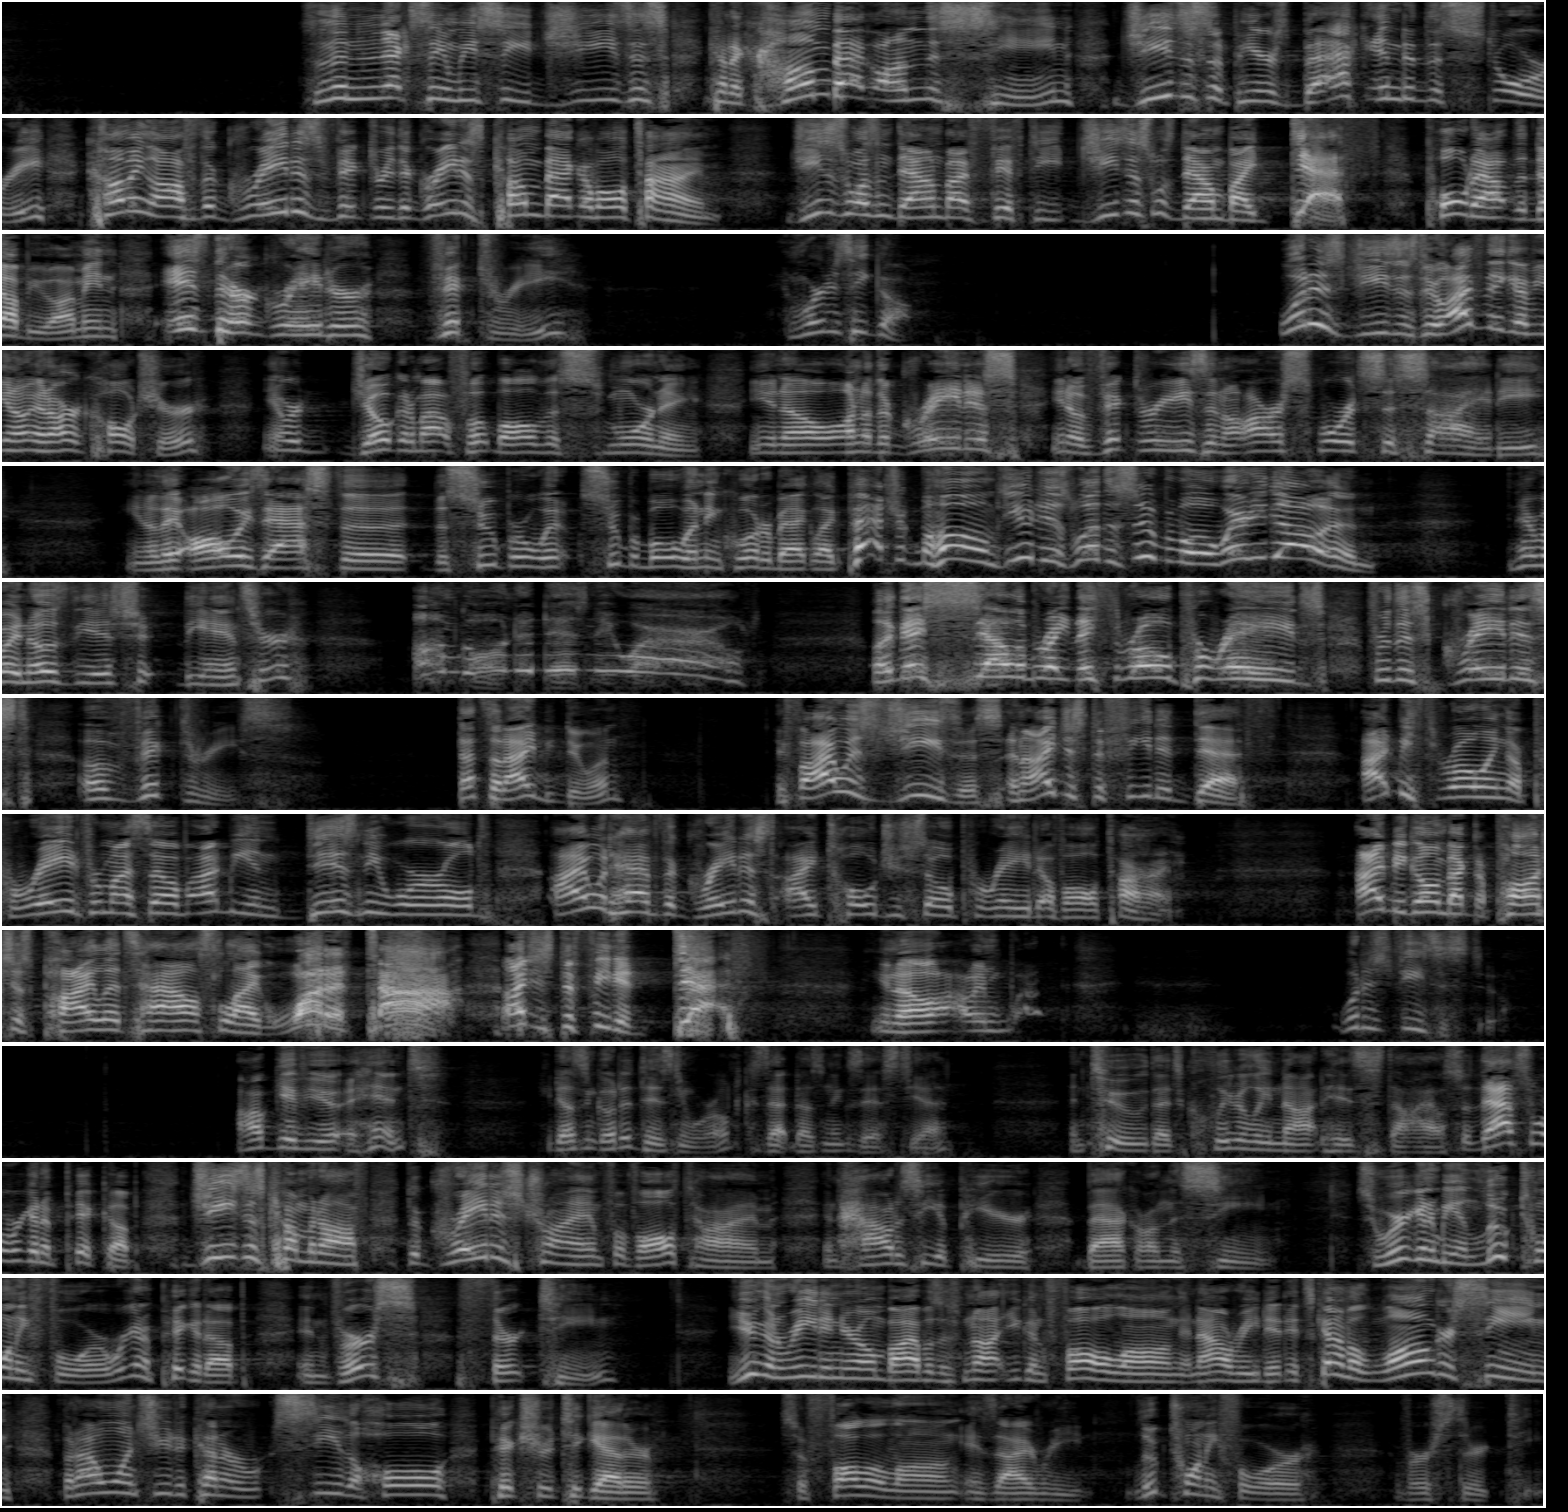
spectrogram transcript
So then the next thing we see Jesus kind of come back on the scene. Jesus appears back into the story, coming off the greatest victory, the greatest comeback of all time. Jesus wasn't down by 50, Jesus was down by death, pulled out the W. I mean, is there a greater victory? And where does he go? What does Jesus do? I think of, you know, in our culture, you know, we're joking about football this morning. You know, one of the greatest, you know, victories in our sports society. You know, they always ask the, the Super, Super Bowl winning quarterback, like, Patrick Mahomes, you just won the Super Bowl. Where are you going? And everybody knows the, issue, the answer. I'm going to Disney World. Like they celebrate, they throw parades for this greatest of victories. That's what I'd be doing. If I was Jesus and I just defeated death, I'd be throwing a parade for myself. I'd be in Disney World. I would have the greatest I told you so parade of all time. I'd be going back to Pontius Pilate's house like, what a ta! I just defeated death. You know, I mean, what does Jesus do? I'll give you a hint. He doesn't go to Disney World because that doesn't exist yet. And two, that's clearly not his style. So that's what we're going to pick up. Jesus coming off the greatest triumph of all time. And how does he appear back on the scene? So we're going to be in Luke 24. We're going to pick it up in verse 13. You can read in your own Bibles. If not, you can follow along and I'll read it. It's kind of a longer scene, but I want you to kind of see the whole picture together. So follow along as I read. Luke 24, verse 13.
